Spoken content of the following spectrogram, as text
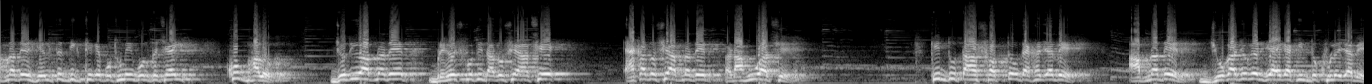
আপনাদের হেলথের দিক থেকে প্রথমেই বলতে চাই খুব ভালো। যদিও আপনাদের বৃহস্পতি দ্বাদশে আছে, একাদশে আপনাদের রাহু আছে। কিন্তু তা সত্ত্বেও দেখা যাবে, আপনাদের যোগাযোগের জায়গা কিন্তু খুলে যাবে।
